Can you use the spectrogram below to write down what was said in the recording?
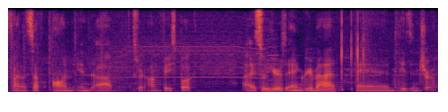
find that stuff on in uh, sorry on Facebook. Uh, so here's Angry Matt and his intro.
